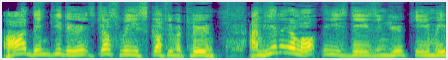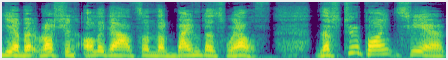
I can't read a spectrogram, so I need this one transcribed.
Ah, dinky do. It's just me, Scottie McClue. I'm hearing a lot these days in UK media about Russian oligarchs and their boundless wealth. There's two points here.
